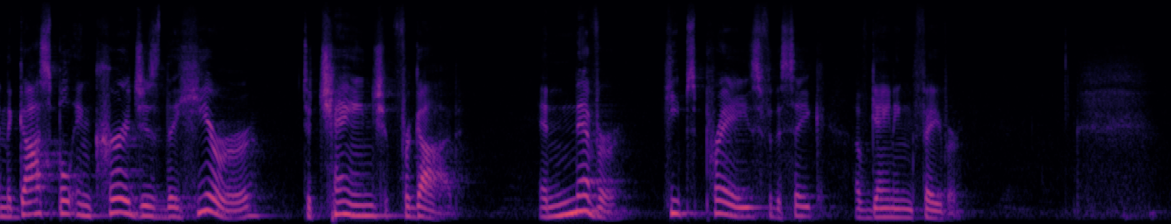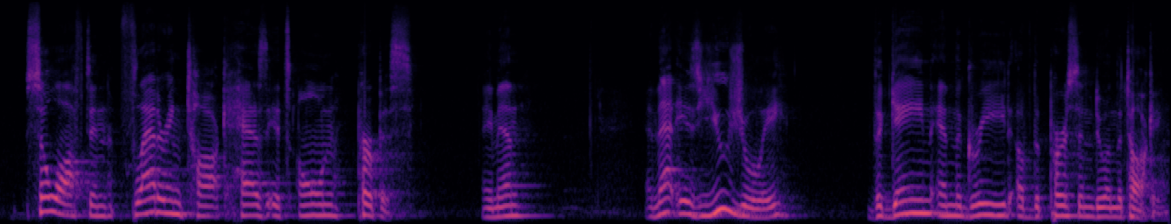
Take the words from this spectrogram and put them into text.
And the gospel encourages the hearer to change for God and never heaps praise for the sake of gaining favor. So often, flattering talk has its own purpose. Amen? And that is usually the gain and the greed of the person doing the talking.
